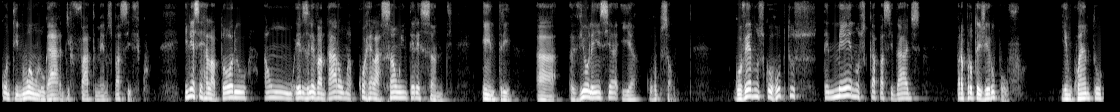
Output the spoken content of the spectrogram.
continua um lugar de fato menos pacífico. E nesse relatório, um, eles levantaram uma correlação interessante entre a violência e a corrupção. Governos corruptos têm menos capacidades para proteger o povo, e enquanto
